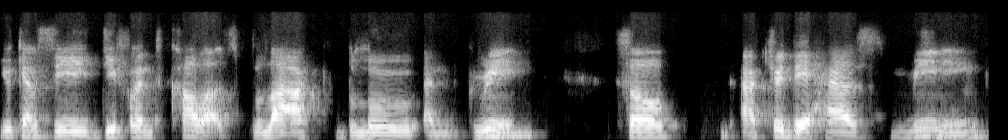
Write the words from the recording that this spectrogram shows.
you can see different colors, black, blue, and green. So actually they has meaning.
